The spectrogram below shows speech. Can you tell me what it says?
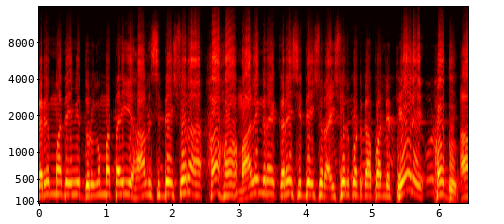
ಕರೆಮ್ಮ ದೇವಿ ದುರ್ಗಮ್ಮ ತಾಯಿ ಹಾಲು ಸಿದ್ದೇಶ್ವರ ಮಾಳಿಂಗರಾಯ ಕರೆ ಸಿದ್ದೇಶ್ವರ ಐಶ್ವರ್ಯ ಕೊಟ್ಟು ಕಾಪಾಡ್ಲಿ ಅಂತ ಹೇಳಿ ಹೌದು. ಆ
